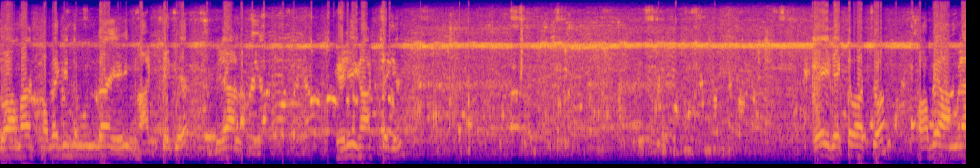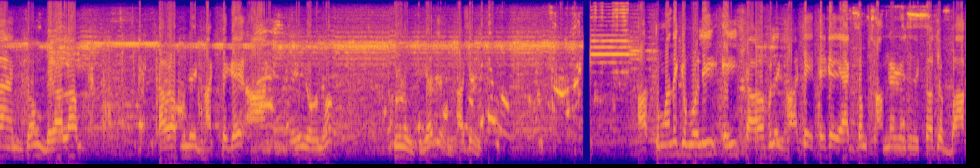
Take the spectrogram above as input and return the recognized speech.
তো আমরা সবাই কিন্তু বন্ধুরা এই ঘাট থেকে বেড়ালাম। ফেরি ঘাট থেকে। এই দেখতে পাচ্ছ, সবে আমরা একদম বেড়ালাম খাওয়াপুলের ঘাট থেকে, আর এই হলো শুরু, ঠিক আছে? ঘাটে আর তোমাদেরকে বলি, এই শাহরাফুলের ঘাটে থেকে একদম সামনে রয়েছে, দেখতে পাচ্ছ, বাঘ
